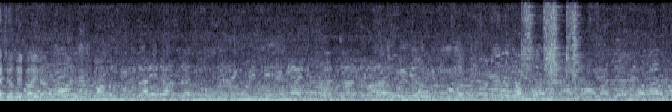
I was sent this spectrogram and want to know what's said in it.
ਅਸ਼ਲ ਦੇ ਭਾਈ ਰਾਮ Thank you.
